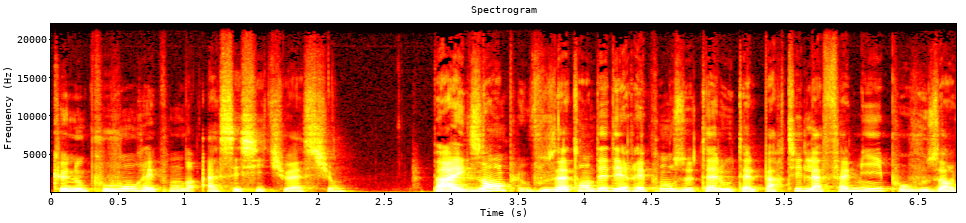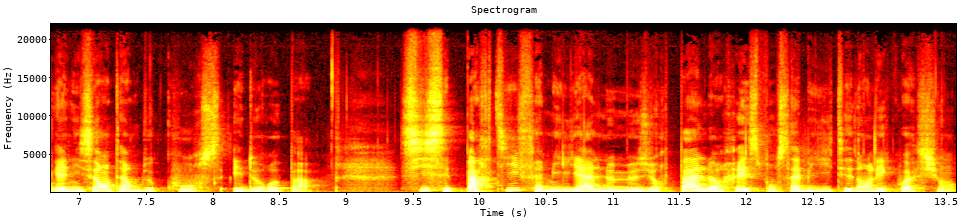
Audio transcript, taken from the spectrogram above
que nous pouvons répondre à ces situations. Par exemple, vous attendez des réponses de telle ou telle partie de la famille pour vous organiser en termes de courses et de repas. Si ces parties familiales ne mesurent pas leur responsabilité dans l'équation,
